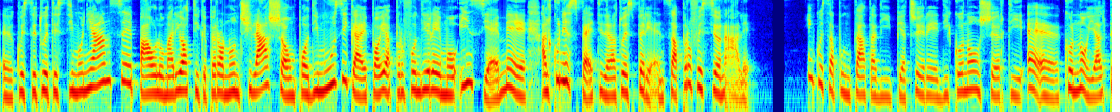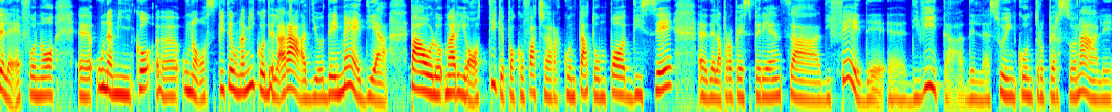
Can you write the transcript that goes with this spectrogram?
eh, queste tue testimonianze. Paolo Mariotti che però non ci lascia un po' di musica e poi approfondiremo insieme alcuni aspetti della tua esperienza professionale. In questa puntata di piacere di conoscerti è eh, con noi al telefono eh, un amico, eh, un ospite, un amico della radio, dei media, Paolo Mariotti, che poco fa ci ha raccontato un po' di sé, eh, della propria esperienza di fede, eh, di vita, del suo incontro personale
